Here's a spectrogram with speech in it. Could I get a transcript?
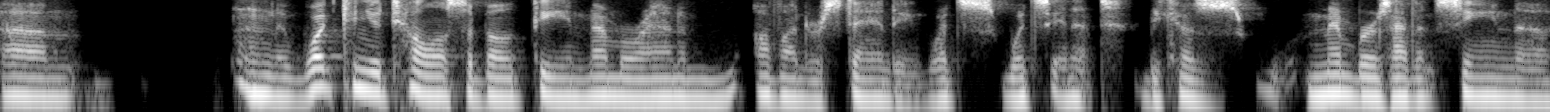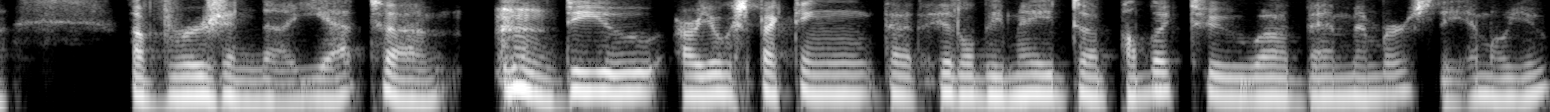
Um, what can you tell us about the memorandum of understanding? What's what's in it? Because members haven't seen a, a version uh, yet. Um, do you are you expecting that it'll be made uh, public to uh, BAM members? The MOU.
